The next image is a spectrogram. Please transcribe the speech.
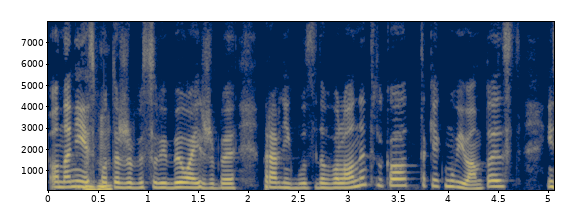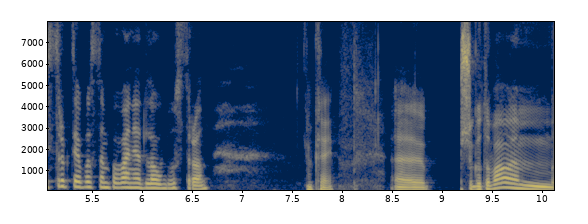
ona nie jest mhm. po to, żeby sobie była i żeby prawnik był zadowolony, tylko tak jak mówiłam, to jest instrukcja postępowania dla obu stron. Okej. Okay. E, przygotowałem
